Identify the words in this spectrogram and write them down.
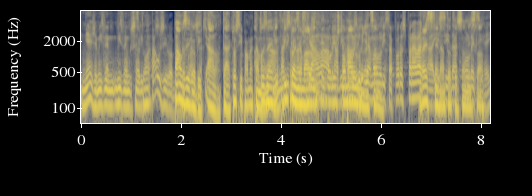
Nie, že my sme, my sme museli to, pauzy robiť. Pauzy dokonca. robiť, áno. Tak. To si pamätám. A tu sme vyplňovali, keď boli ešte mali ľudia mohli sa porozprávať Presne a na toto som myslel. Hej.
